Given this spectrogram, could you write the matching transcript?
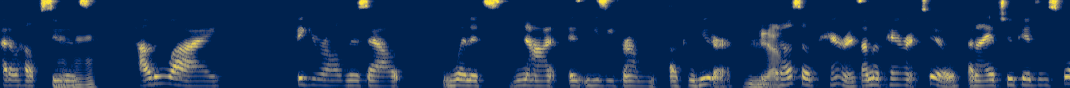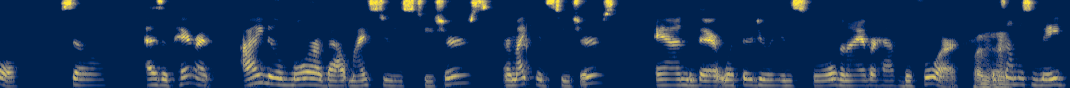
How do I help students? Mhm. How do I figure all this out when it's not as easy from a computer? Yeah. But also parents. I'm a parent too, and I have two kids in school. So as a parent, I know more about my students' teachers or my kids' teachers and their what they're doing in school than I ever have before. Mhm. It's almost made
